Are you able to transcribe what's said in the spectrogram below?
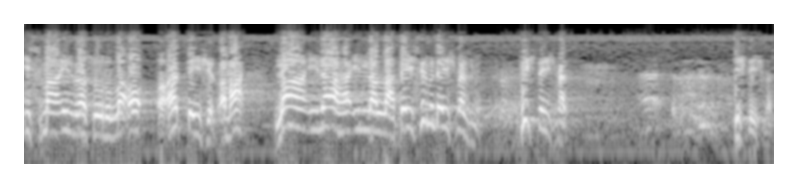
İsmail Resulullah o, o hep değişir ama La ilahe illallah değişir mi değişmez mi? Hiç değişmez. Hiç değişmez.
